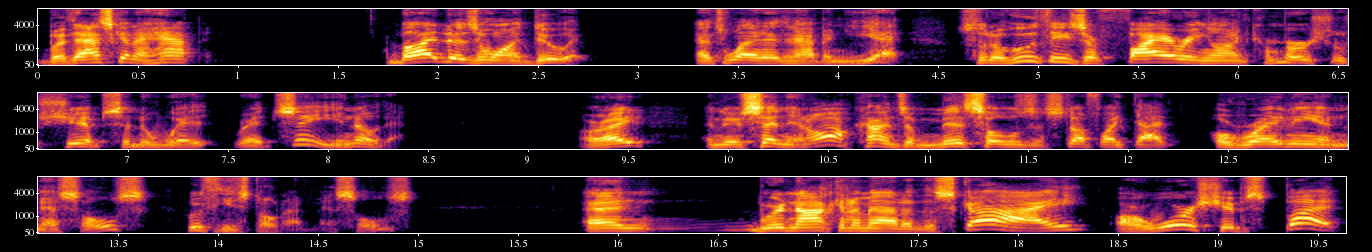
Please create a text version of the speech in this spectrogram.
But that's going to happen. Biden doesn't want to do it. That's why it hasn't happened yet. So the Houthis are firing on commercial ships in the Red Sea. You know that. All right? And they're sending all kinds of missiles and stuff like that, Iranian missiles. Houthis don't have missiles. And we're knocking them out of the sky, our warships, but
